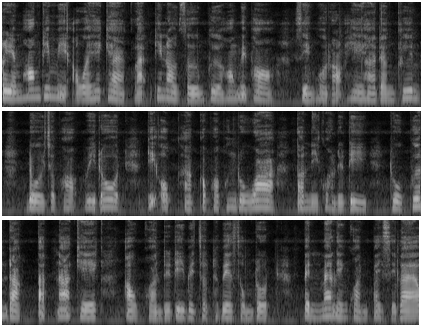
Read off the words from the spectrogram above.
เตรียมห้องที่มีเอาไว้ให้แขกและที่นอนเสริมเผื่อห้องไม่พอ เสียงหัวเราะเฮฮาดังขึ้น โดยเฉพาะวิโรธที่อกหักก็เพราะเพิ่งรู้ว่า ตอนนี้ขวัญฤดี ถูกเพื่อนรักตัดหน้าเค้ก เอาขวัญฤดีไปจดทะเบียนสมรส เป็นแม่เลี้ยงขวัญไปเสียแล้ว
